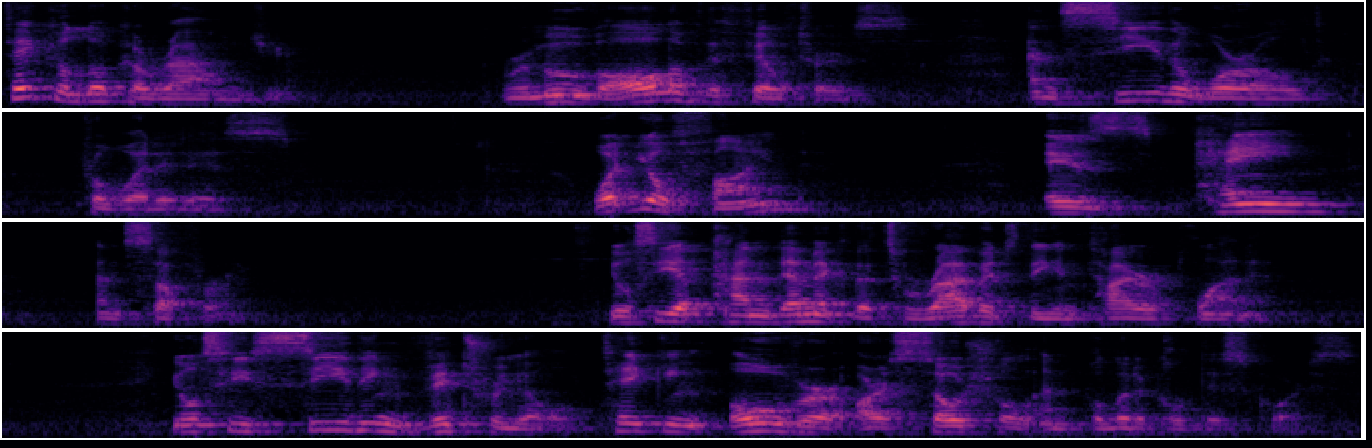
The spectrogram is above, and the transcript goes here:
Take a look around you. Remove all of the filters and see the world for what it is. What you'll find is pain and suffering. You'll see a pandemic that's ravaged the entire planet. You'll see seething vitriol taking over our social and political discourse.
